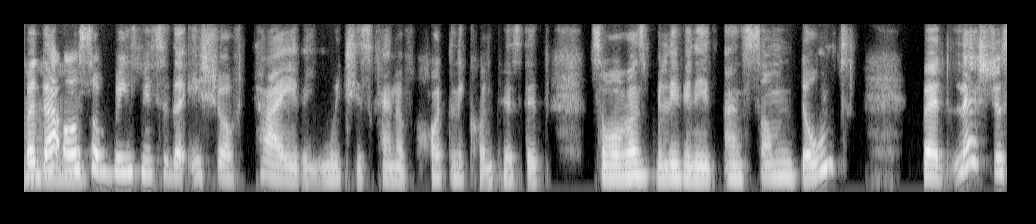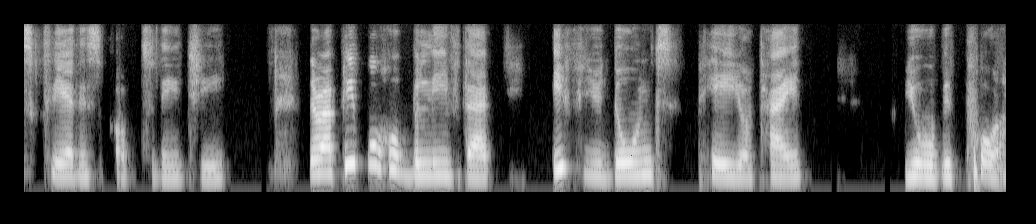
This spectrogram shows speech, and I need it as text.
But that Mm. also brings me to the issue of tithing, which is kind of hotly contested. Some of us believe in it and some don't. But let's just clear this up today, G. There are people who believe that if you don't pay your tithe, you will be poor.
